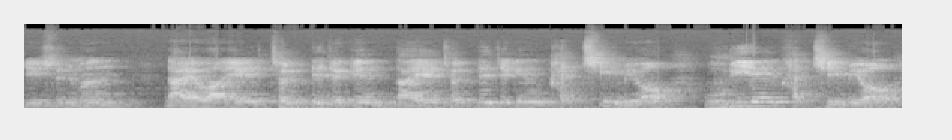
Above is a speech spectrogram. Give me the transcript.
예수님은 나와의 절대적인 나의 절대적인 가치이며 우리의 가치이며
